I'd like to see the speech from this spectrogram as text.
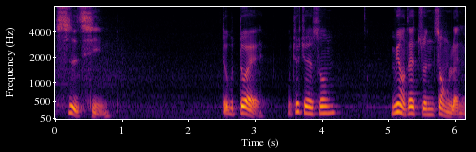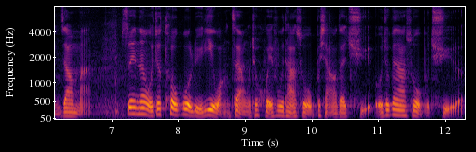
事情，对不对？我就觉得说，没有在尊重人，你知道吗？所以呢，我就透过履历网站，我就回复他说，我不想要再去，我就跟他说我不去了。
